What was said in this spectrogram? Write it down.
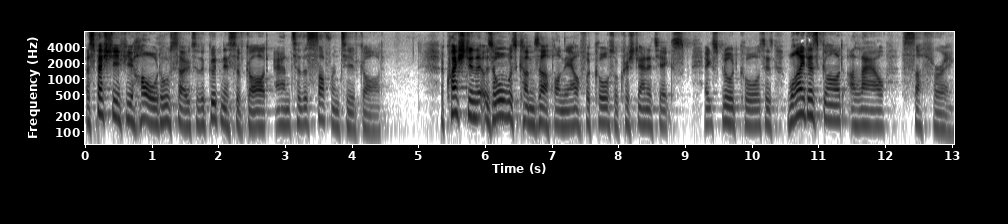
especially if you hold also to the goodness of God and to the sovereignty of God. A question that always comes up on the Alpha course or Christianity Explored course is why does God allow suffering?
